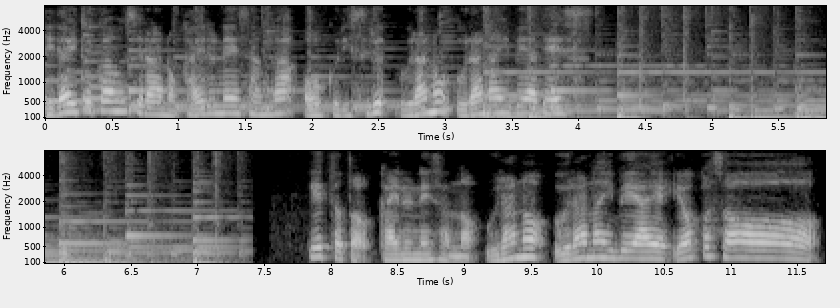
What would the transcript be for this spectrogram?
リライトカウンセラーのカエル姉さんがお送りする裏の占い部屋です。ゲットとカエル姉さんの裏の占い部屋へようこそ。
